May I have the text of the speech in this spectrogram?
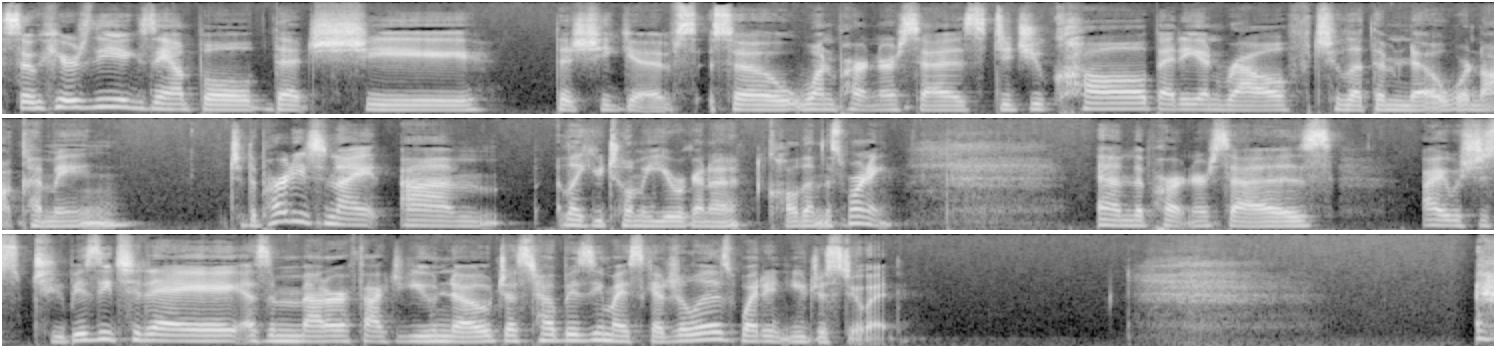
So here's the example that she that she gives. So one partner says, "Did you call Betty and Ralph to let them know we're not coming to the party tonight? Um, like you told me you were going to call them this morning." And the partner says, "I was just too busy today. As a matter of fact, you know just how busy my schedule is. Why didn't you just do it?"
